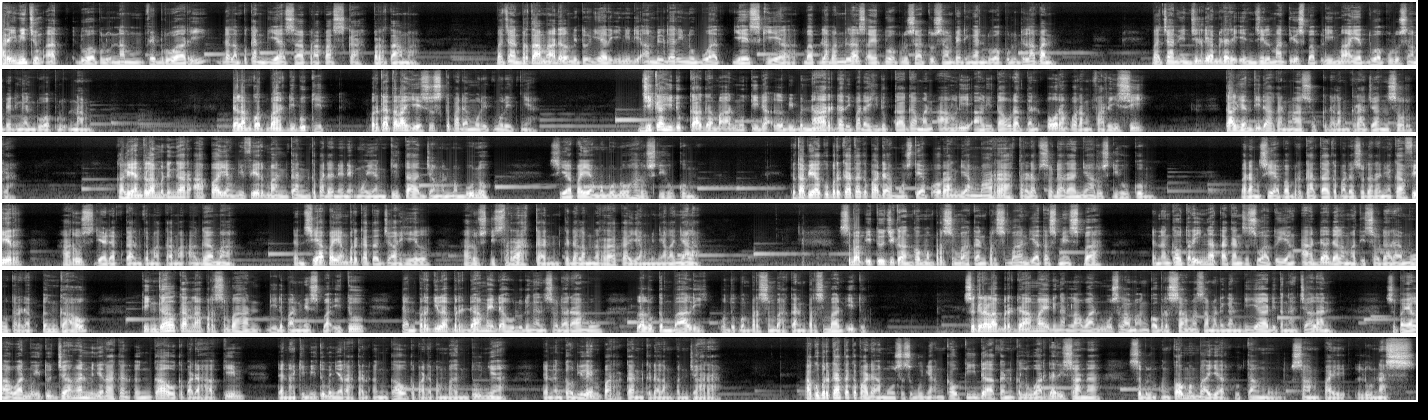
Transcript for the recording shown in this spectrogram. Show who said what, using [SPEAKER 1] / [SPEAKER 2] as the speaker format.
[SPEAKER 1] Hari ini Jumat 26 Februari dalam pekan biasa Prapaskah pertama. Bacaan pertama dalam liturgi hari ini diambil dari nubuat Yehezkiel bab 18 ayat 21 sampai dengan 28. Bacaan Injil diambil dari Injil Matius bab 5 ayat 20 sampai dengan 26. Dalam khotbah di bukit, berkatalah Yesus kepada murid-muridnya, jika hidup keagamaanmu tidak lebih benar daripada hidup keagamaan ahli-ahli Taurat dan orang-orang Farisi, kalian tidak akan masuk ke dalam kerajaan sorga. Kalian telah mendengar apa yang difirmankan kepada nenek moyang kita, jangan membunuh. Siapa yang membunuh harus dihukum. Tetapi aku berkata kepadamu, setiap orang yang marah terhadap saudaranya harus dihukum. Barang siapa berkata kepada saudaranya kafir, harus dihadapkan ke mahkamah agama, dan siapa yang berkata jahil harus diserahkan ke dalam neraka yang menyala-nyala. Sebab itu, jika engkau mempersembahkan persembahan di atas mesbah, dan engkau teringat akan sesuatu yang ada dalam hati saudaramu terhadap engkau, tinggalkanlah persembahan di depan mesbah itu, dan pergilah berdamai dahulu dengan saudaramu, lalu kembali untuk mempersembahkan persembahan itu. Segeralah berdamai dengan lawanmu selama engkau bersama-sama dengan dia di tengah jalan, supaya lawanmu itu jangan menyerahkan engkau kepada hakim, dan hakim itu menyerahkan engkau kepada pembantunya, dan engkau dilemparkan ke dalam penjara. Aku berkata kepadamu, sesungguhnya engkau tidak akan keluar dari sana sebelum engkau membayar hutangmu sampai lunas.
